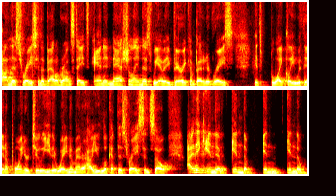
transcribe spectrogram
on this race in the battleground states and in nationally in this. We have a very competitive race. It's likely within a point or two either way, no matter how you look at this race. And so I think in the in the in in the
